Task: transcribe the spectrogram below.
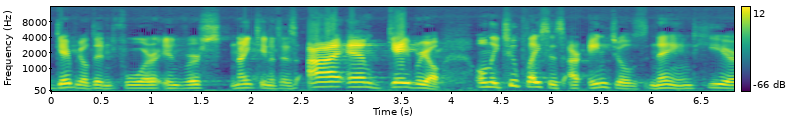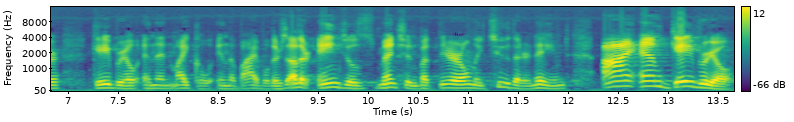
Gabriel didn't, for in verse 19 it says, I am Gabriel. Only two places are angels named here Gabriel and then Michael in the Bible. There's other angels mentioned, but there are only two that are named. I am Gabriel.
